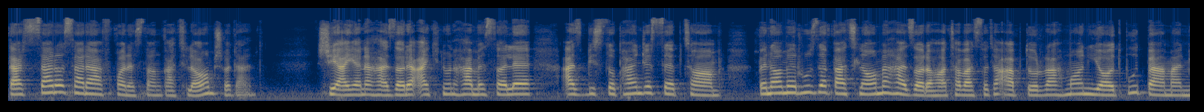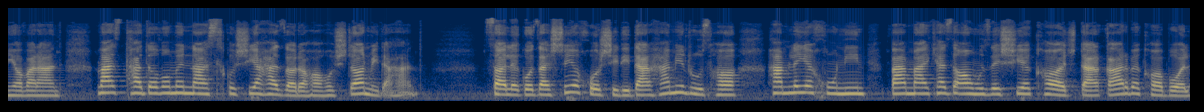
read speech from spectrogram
در سراسر افغانستان قتل عام شدند. شیعیان هزاره اکنون همه ساله از 25 سپتامبر به نام روز قتل عام هزاره ها توسط عبدالرحمن یاد بود به عمل می آورند و از تداوم نسل کشی هزاره ها هشدار می دهند. سال گذشته خورشیدی در همین روزها حمله خونین بر مرکز آموزشی کاج در غرب کابل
